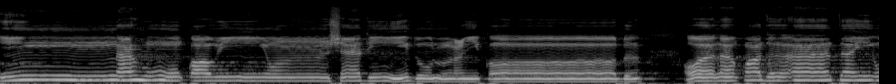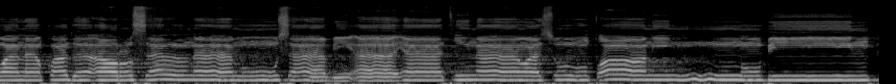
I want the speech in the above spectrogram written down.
إنه قوي شديد العقاب. ولقد آتي ولقد أرسلنا موسى بآياتنا وسلطان مبين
